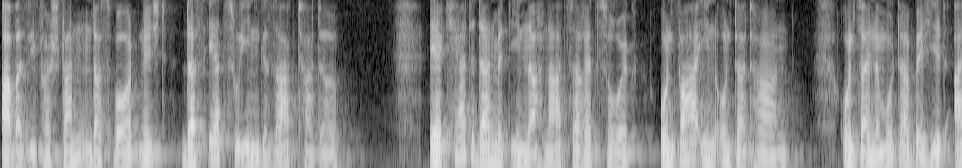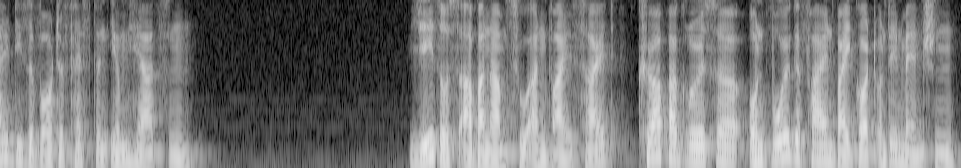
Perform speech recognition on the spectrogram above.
Aber sie verstanden das Wort nicht, das er zu ihnen gesagt hatte. Er kehrte dann mit ihnen nach Nazareth zurück und war ihnen untertan, und seine Mutter behielt all diese Worte fest in ihrem Herzen. Jesus aber nahm zu an Weisheit, Körpergröße und Wohlgefallen bei Gott und den Menschen.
